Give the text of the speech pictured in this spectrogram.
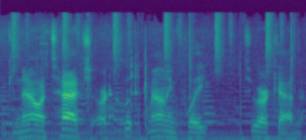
We can now attach our clip mounting plate to our cabinet.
